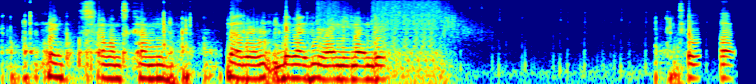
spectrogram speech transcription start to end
I think someone's coming. No, they're, they might be running under. To the left.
